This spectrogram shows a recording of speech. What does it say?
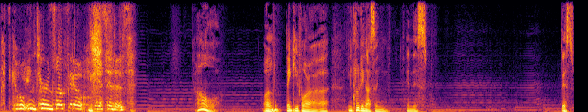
Let's go, interns. Let's go. yes, it is. Oh, well, thank you for uh, including us in in this this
